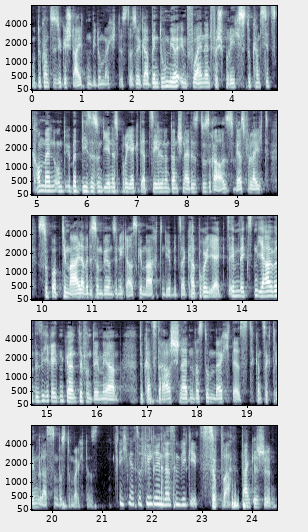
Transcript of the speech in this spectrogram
und du kannst es ja gestalten, wie du möchtest. Also ich glaube, wenn du mir im Vorhinein versprichst, du kannst jetzt kommen und über dieses und jenes Projekt erzählen und dann schneidest du es raus, wäre es vielleicht suboptimal, aber das haben wir uns ja nicht ausgemacht und ich habe jetzt auch kein Projekt im nächsten Jahr, über das ich reden könnte. Von dem her, du kannst rausschneiden, was du möchtest, du kannst auch drin lassen, was du möchtest. Ich werde so viel drin lassen, wie geht. Super, danke schön.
